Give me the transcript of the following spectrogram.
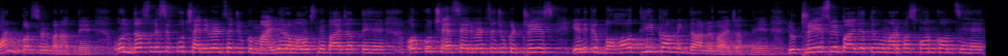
1% बनाते हैं। उन 10 में से कुछ एलिमेंट्स हैं जो कि माइनर अमाउंट्स में पाए जाते हैं और कुछ ऐसे एलिमेंट्स हैं जो कि ट्रेस यानी कि बहुत ही कम मिकदार में पाए जाते हैं। जो ट्रेस में पाए जाते हैं हमारे पास कौन कौन से हैं?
